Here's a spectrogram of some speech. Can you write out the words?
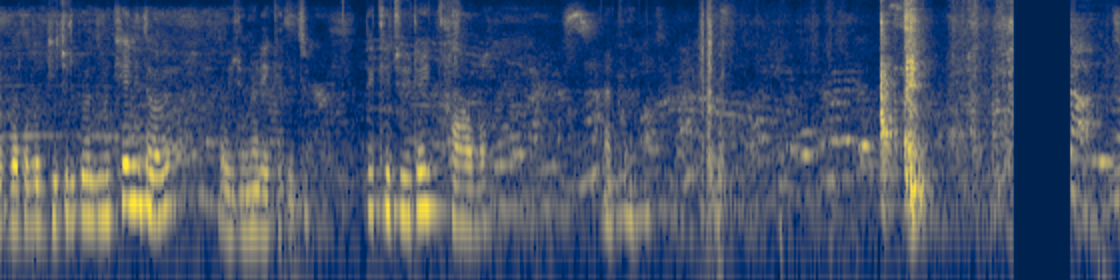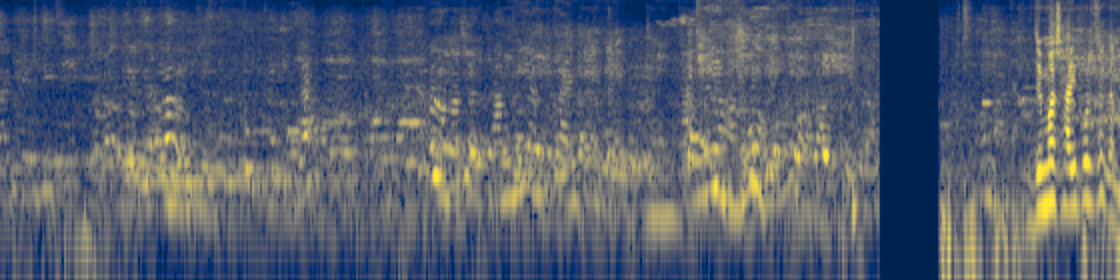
একবার তাহলে খিচুড়ি করে দিলে খেয়ে নিতে হবে। ওই জন্য রেখে দিয়েছে। তো খিচুড়িটাই খাওয়াবো এখন। যে মা শাড়ি পরছে কেন?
